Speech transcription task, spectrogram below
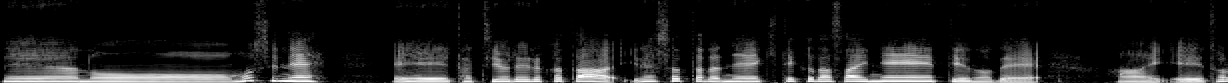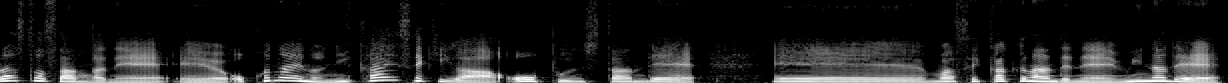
で、あのー、もしね、えー、立ち寄れる方いらっしゃったらね、来てくださいねっていうので、はい、えー、トラストさんがね、えー、屋内の2階席がオープンしたんで、えー、まあ、せっかくなんでね、みんなで、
